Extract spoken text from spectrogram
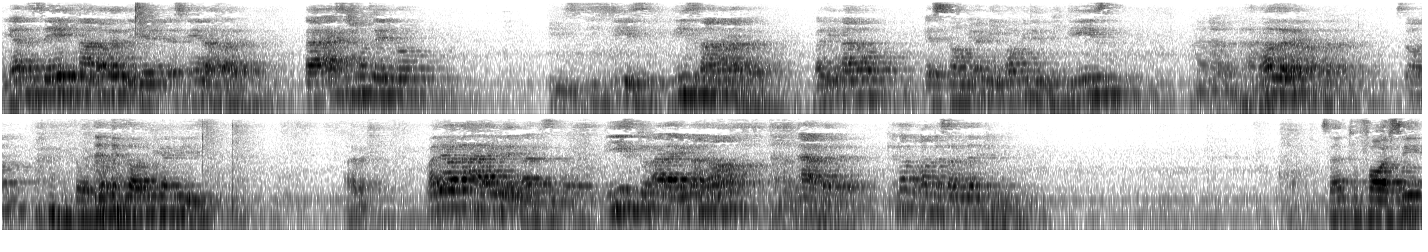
میگن زید معنا داره دیگه اسم یه نفره برعکسش ما زید رو دیز دیز دیز معنا نداره ولی منو اسلامی و نیما می‌دونیم که دیز معنا داره زان تو هزار میگن دیز آره ولی حالا عربی داریم بررسی کنیم دیز تو عربی معنا نداره کتاب می‌خوام مثال بزنیم که می‌بینیم. مثلا تو فارسی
